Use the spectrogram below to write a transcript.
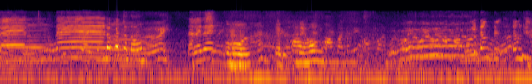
แตงแตงแล้วก็จะล้มแต่อะไรเด็กโอ้โหแบบในห้องอุ้ยอุ้ยอุ้ยอุ้ยต้องดึงต้องดึง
